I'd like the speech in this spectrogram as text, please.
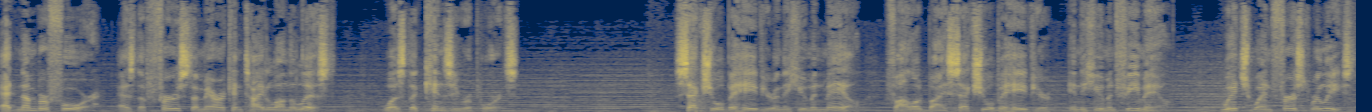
At number four, as the first American title on the list, was the Kinsey Reports. Sexual behavior in the human male, followed by sexual behavior in the human female, which, when first released,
